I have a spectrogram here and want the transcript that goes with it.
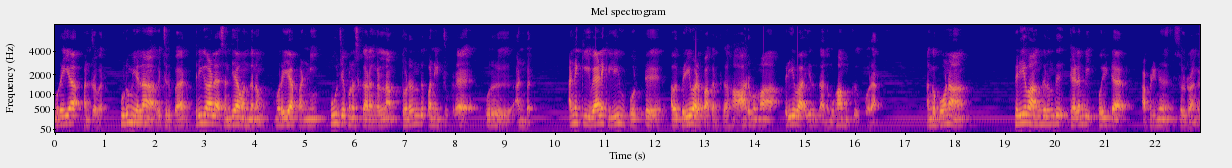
முறையாக பண்ணுறவர் குடுமையெல்லாம் வச்சிருப்பார். திரிகால சந்தியாவந்தனம் முறையா பண்ணி பூஜை புனஸ்காரங்கள்லாம் தொடர்ந்து பண்ணிட்டு இருக்கிற ஒரு அன்பர். அன்னைக்கு வேலைக்கு லீவு போட்டு அவர் பெரியவாளை பார்க்கறதுக்காக ஆர்வமா பெரியவா இருந்த அந்த முகாமுக்கு போறார். அங்க போனா பெரியவா அங்கிருந்து கிளம்பி போயிட்டார் அப்படின்னு சொல்றாங்க.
